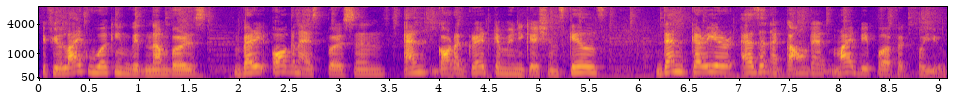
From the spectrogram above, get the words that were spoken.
If you like working with numbers, very organized person and got a great communication skills, then career as an accountant might be perfect for you.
